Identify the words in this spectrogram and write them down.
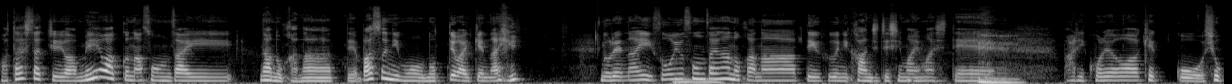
私たちは迷惑な存在なのかなって、バスにも乗ってはいけない、乗れない、そういう存在なのかなっていうふうに感じてしまいまして、えやっぱりこれは結構ショッ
